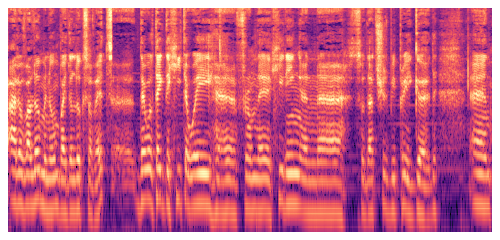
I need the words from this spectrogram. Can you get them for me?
out of aluminum by the looks of it. Uh, they will take the heat away uh, from the heating and uh, so that should be pretty good. And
